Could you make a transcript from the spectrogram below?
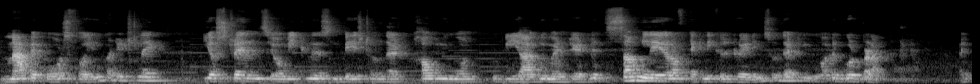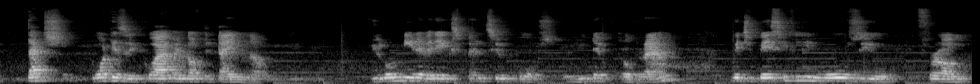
map a course for you, but it's like your strengths, your weakness, and based on that, how you want to be argumented with some layer of technical training so that you are a good product. Right? That's what is requirement of the time now. You don't need a very expensive course. You need a program which basically moves you from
